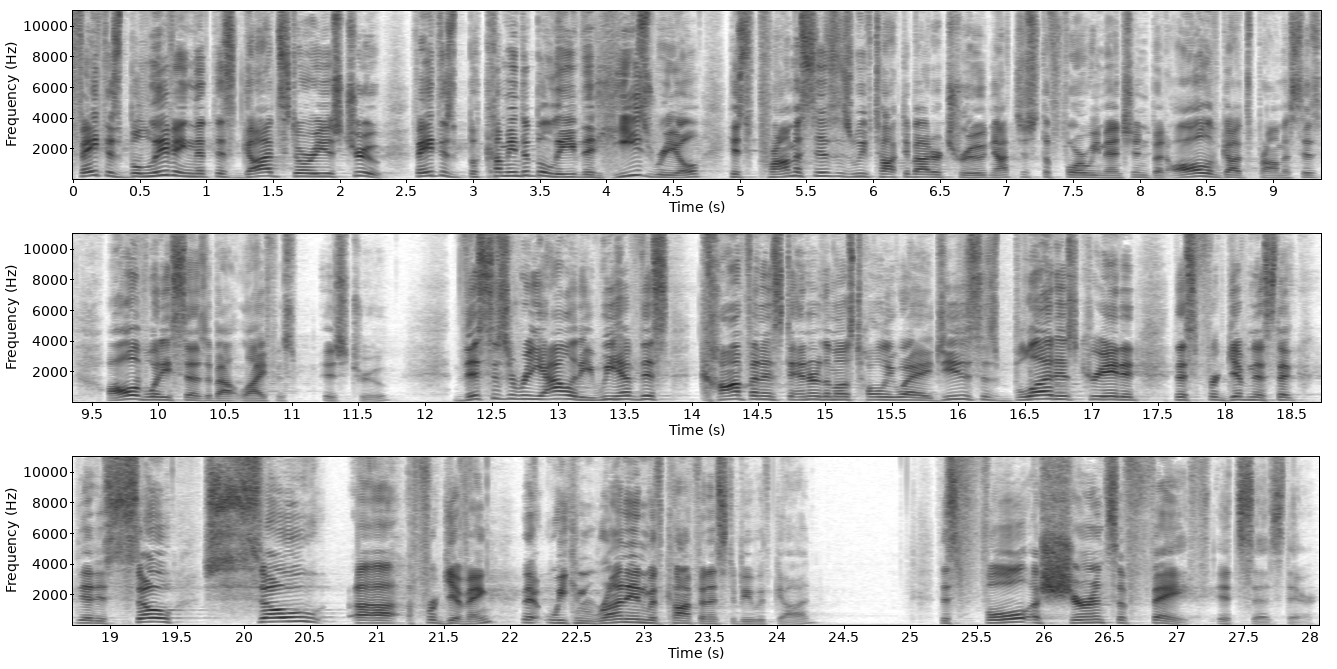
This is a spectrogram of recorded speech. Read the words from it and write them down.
Faith is believing that this God story is true. Faith is coming to believe that He's real. His promises, as we've talked about, are true, not just the four we mentioned, but all of God's promises. All of what He says about life is, is true. This is a reality. We have this confidence to enter the most holy way. Jesus' blood has created this forgiveness that, that is so, so uh, forgiving that we can run in with confidence to be with God. This full assurance of faith, it says there.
